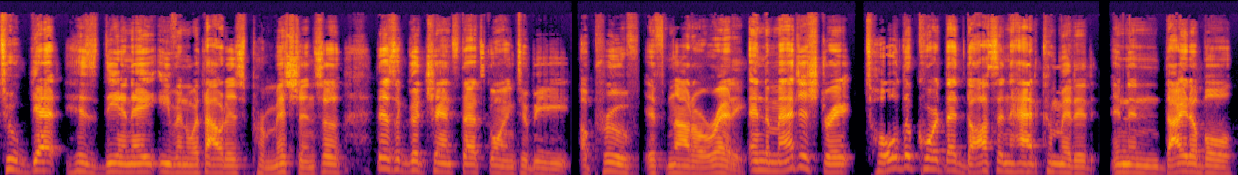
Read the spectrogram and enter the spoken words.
to get his DNA even without his permission. So there's a good chance that's going to be approved, if not already. And the magistrate told the court that Dawson had committed an indictable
